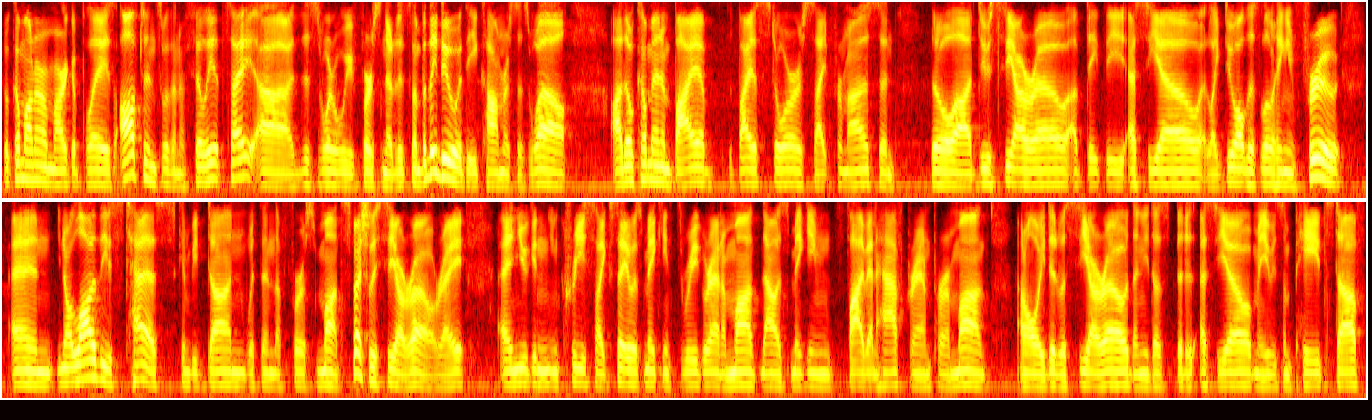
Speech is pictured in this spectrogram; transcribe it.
who'll come on our marketplace. Often it's with an affiliate site. Uh, this is where we first noticed them, but they do it with e-commerce as well. Uh, they'll come in and buy a buy a store or site from us, and they'll uh, do CRO, update the SEO, like do all this low hanging fruit. And you know, a lot of these tests can be done within the first month, especially CRO, right? And you can increase, like, say it was making three grand a month, now it's making five and a half grand per month. And all he did was CRO, then he does a bit of SEO, maybe some paid stuff.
